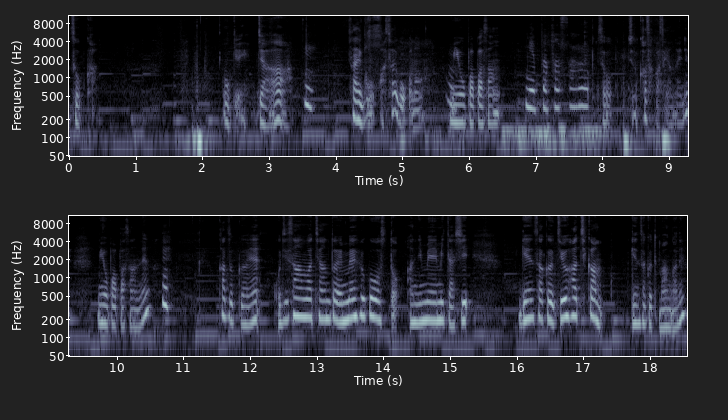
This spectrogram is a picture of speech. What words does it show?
そうか。OK じゃあ、うん。最後あ最後かな？みおパパさん。ねパパさん。そうちょっとカサカサやんないで。みおパパさんね。うん。カズくんへおじさんはちゃんと MF ゴーストアニメ見たし原作18巻原作って漫画ね。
